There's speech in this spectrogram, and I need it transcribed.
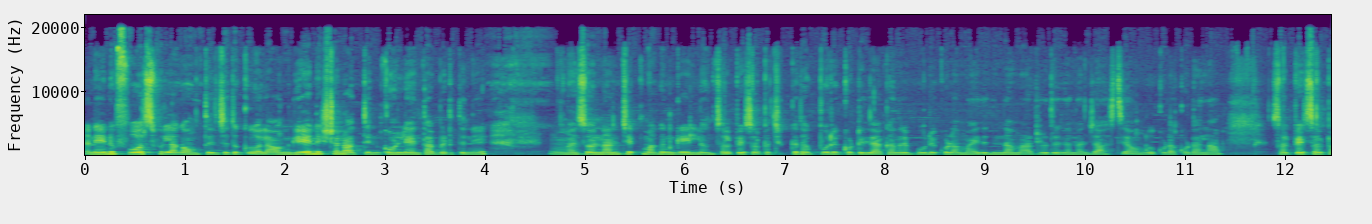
ನಾನೇನು ಫೋರ್ಸ್ಫುಲ್ಲಾಗಿ ಅವ್ನಿಗೆ ತಿನ್ಸೋದಕ್ಕೆ ಹೋಗಲ್ಲ. ಅವ್ನಿಗೆ ಏನು ಇಷ್ಟನೋ ಅದು ತಿನ್ಕೊಳ್ಳಿ ಅಂತ ಬಿಡ್ತೀನಿ. ಸೊ ನನ್ನ ಚಿಕ್ಕ ಮಗನಿಗೆ ಇಲ್ಲೊಂದು ಸ್ವಲ್ಪ ಸ್ವಲ್ಪ ಚಿಕ್ಕದಾಗಿ ಪೂರಿ ಕೊಟ್ಟಿದ್ದೆ. ಯಾಕಂದರೆ ಪೂರಿ ಕೂಡ ಮೈದಾದಿಂದ ಮಾಡಿರೋದ್ರಿಂದ ನಾನು ಜಾಸ್ತಿ ಅವನಿಗೂ ಕೂಡ ಕೊಡೋಲ್ಲ. ಸ್ವಲ್ಪ ಸ್ವಲ್ಪ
